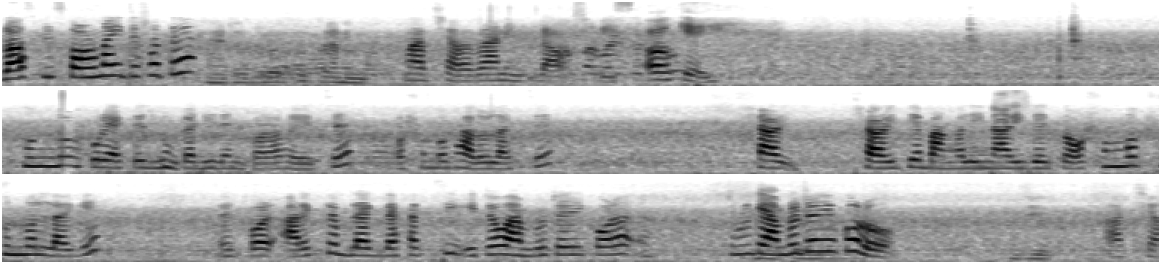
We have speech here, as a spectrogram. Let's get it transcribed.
ব্লাউজ পিস করো না এটার সাথে? আচ্ছা রানিং ব্লাউজ পিস ওকে সুন্দর করে একটা ঝুমকা ডিজাইন করা হয়েছে। অসম্ভব ভালো লাগছে। শাড়ি শাড়িতে বাঙালি নারীদেরকে অসম্ভব সুন্দর লাগে। এরপর আরেকটা ব্ল্যাক দেখাচ্ছি এটাও এমব্রয়ডারি করা। তুমি কি এমব্রয়ডারি করো? জি। আচ্ছা।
